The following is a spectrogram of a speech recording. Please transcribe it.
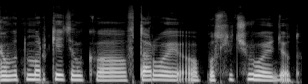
А вот маркетинг а, второй а после чего идет?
